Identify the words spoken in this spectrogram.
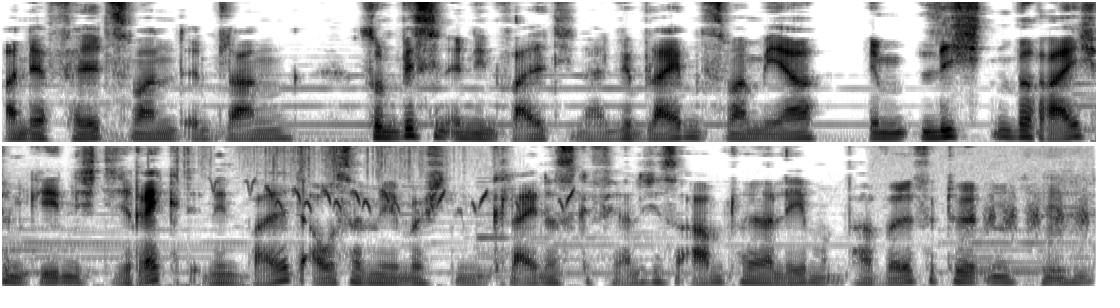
an der Felswand entlang, so ein bisschen in den Wald hinein. Wir bleiben zwar mehr im lichten Bereich und gehen nicht direkt in den Wald, außer wir möchten ein kleines gefährliches Abenteuer erleben und ein paar Wölfe töten Mhm.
